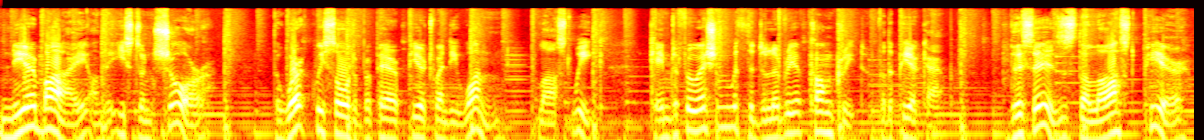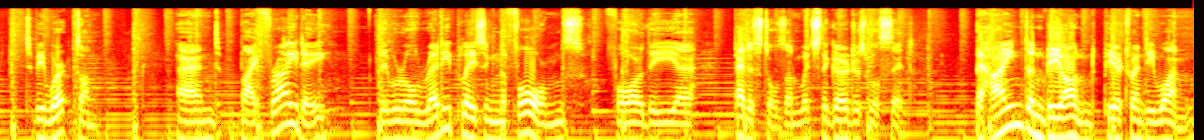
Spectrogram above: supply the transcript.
Nearby, on the eastern shore, the work we saw to prepare Pier 21 last week came to fruition with the delivery of concrete for the pier cap. This is the last pier to be worked on, and by Friday they were already placing the forms for the uh, pedestals on which the girders will sit. Behind and beyond Pier 21,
